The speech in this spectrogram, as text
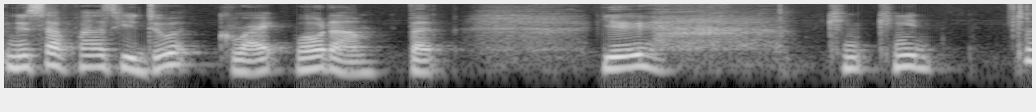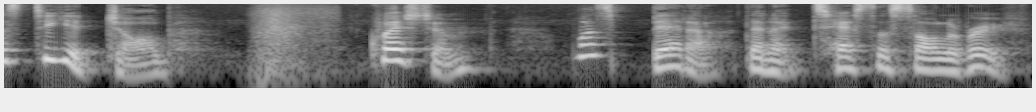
New South Wales, you do it, great, well done. But you, can, can you just do your job? Question What's better than a Tesla solar roof?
